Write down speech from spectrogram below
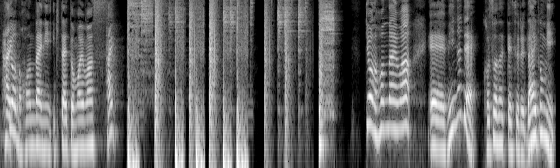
はい。今日の本題に行きたいと思います。はい。今日の本題は、えーみんなで子育てする醍醐味、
